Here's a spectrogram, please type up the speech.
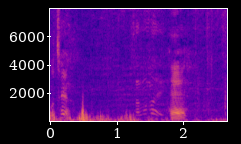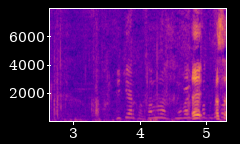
বুঝছেন? হ্যাঁ। আচ্ছা।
